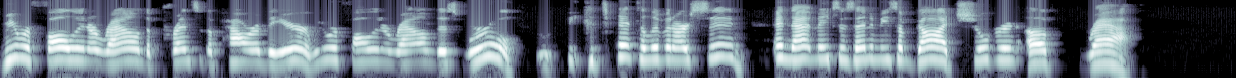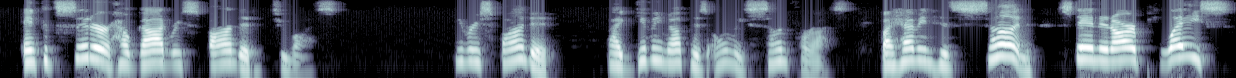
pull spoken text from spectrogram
We were following around the prince of the power of the air. We were following around this world, be content to live in our sin. And that makes us enemies of God, children of wrath. And consider how God responded to us. He responded by giving up his only son for us, by having his son stand in our place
